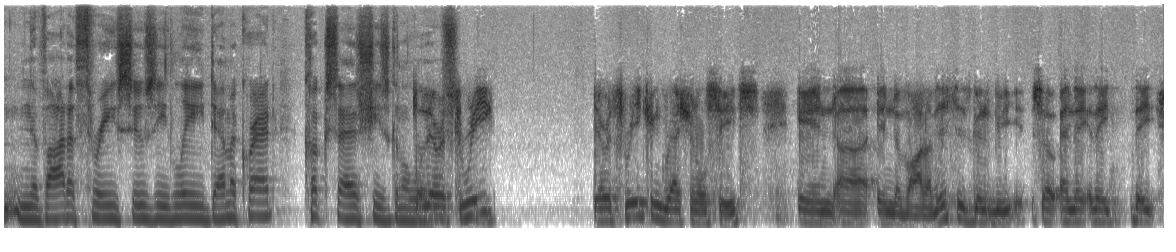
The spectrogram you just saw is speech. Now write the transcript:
Nevada three, Susie Lee, Democrat. Cook says she's going to so lose. So there are three. There are three congressional seats in uh, in Nevada. This is going to be so, and they they they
